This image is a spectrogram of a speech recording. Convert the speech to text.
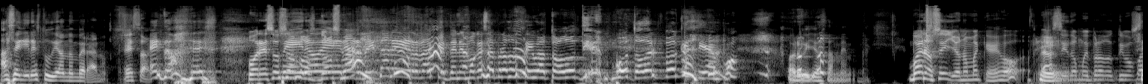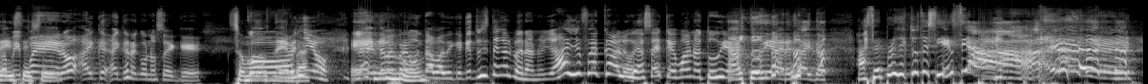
a seguir estudiando en verano. Exacto. Entonces, Por eso somos dos nerdas que tenemos que ser productivas todo el tiempo, todo el fucking tiempo. orgullosamente. Bueno, sí, yo no me quejo. Sí. Ha sido muy productivo para Sí, mí, sí, pero Hay, que, hay que reconocer que... Somos dos. Coño, la Eh, gente me preguntaba, dije, ¿qué tú hiciste en el verano? Y yo, ay, yo fui acá, lo voy a hacer, que bueno, A estudiar. estudiar, exacto. Hacer proyectos de ciencia. Ajá. Eh.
